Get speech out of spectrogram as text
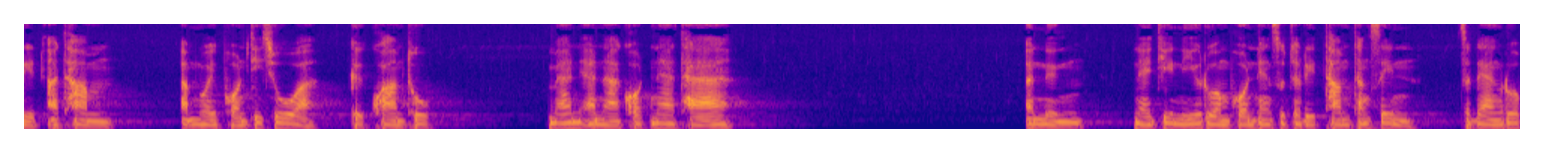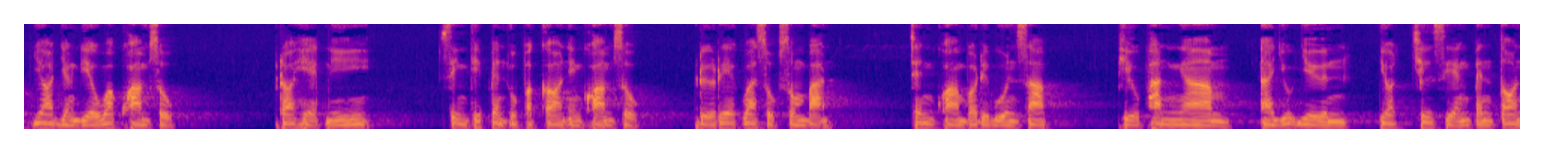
ริตอธรรมอำนวยผลที่ชั่วคือความทุกข์ แม้ในอนาคตแน่แท้ อันหนึ่ง ในที่นี้รวมผลแห่งสุจริตธรรมทั้งสิ้น แสดงรวบยอดอย่างเดียวว่าความสุข ราะเหตุนี้ สิ่งที่เป็นอุปกรณ์แห่งความสุข หรือเรียกว่าสุขสมบัติ เช่นความบริบูรณ์ทรัพย์ ผิวพรรณงาม อายุยืน ยศชื่อเสียงเป็นต้น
